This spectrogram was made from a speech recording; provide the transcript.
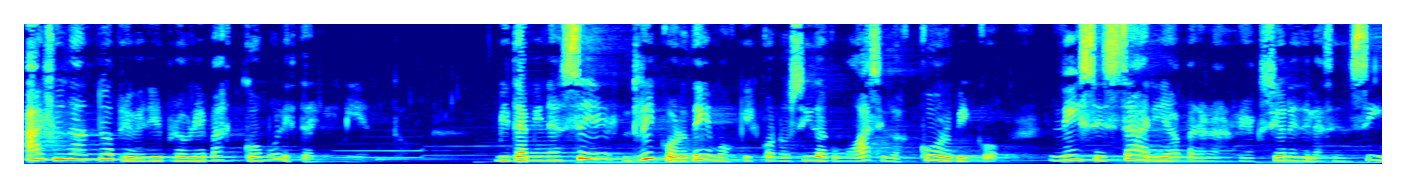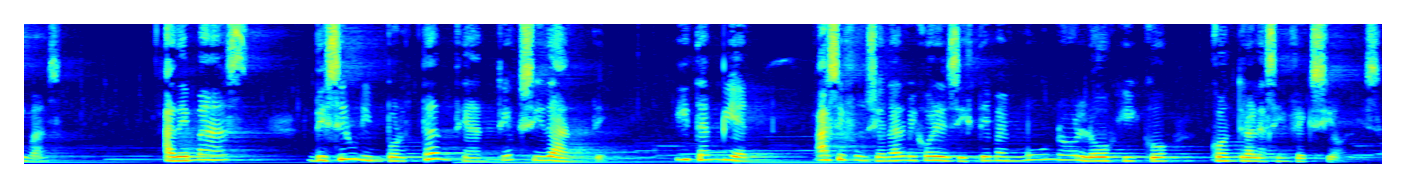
ayudando a prevenir problemas como el estreñimiento. Vitamina C, recordemos que es conocida como ácido ascórbico, necesaria para las reacciones de las enzimas, además de ser un importante antioxidante y también hace funcionar mejor el sistema inmunológico contra las infecciones.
